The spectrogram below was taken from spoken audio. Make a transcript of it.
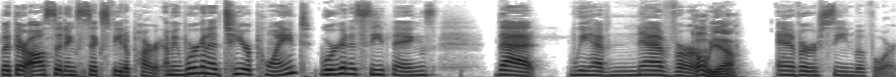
but they're all sitting six feet apart. I mean, we're gonna to your point, we're gonna see things that we have never Oh yeah. ever seen before.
